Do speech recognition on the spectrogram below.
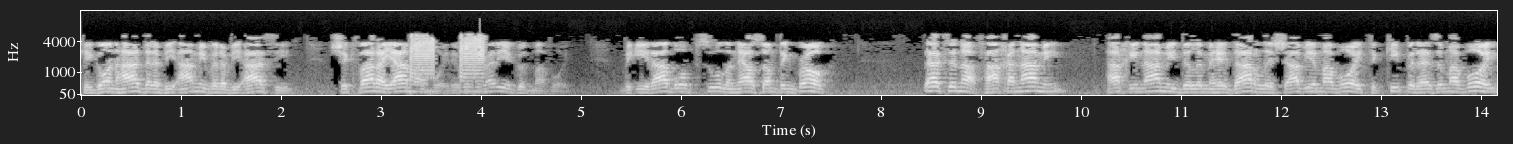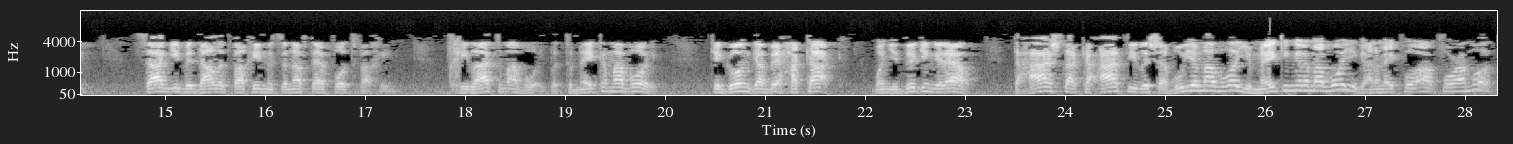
Kegon had Rabbi Ami v'Rabbi Asi. Shekvar haya mavoy. There was already a good mavoy. V'irabo psul, and now something broke. That's enough. Hachanami. Hachinami de lemehedar leshavya mavoy. To keep it as a mavoy. Sagi bedalet tfachim. It's enough to have four tfachim. Tchilat mavoy. But to make a mavoy. Kegon gabe hakak. When you're digging it out. Tahashta ka'ati l'shavuya mavoy. You're making it a mavoy. You got to make four, four amot.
